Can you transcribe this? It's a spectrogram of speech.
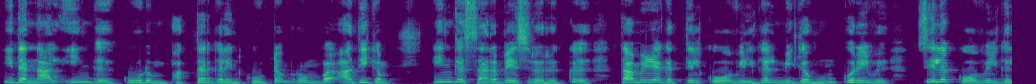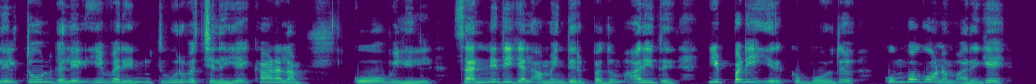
இதனால் இங்கு கூடும் பக்தர்களின் கூட்டம் ரொம்ப அதிகம். இங்கு சரபேஸ்வரருக்கு தமிழகத்தில் கோவில்கள் மிகவும் குறைவு. சில கோவில்களில் தூண்களில் இவரின் உருவச்சிலையை காணலாம். கோவிலில் சந்நிதிகள் அமைந்திருப்பதும் அரிது. இப்படி இருக்கும்போது கும்பகோணம் அருகே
